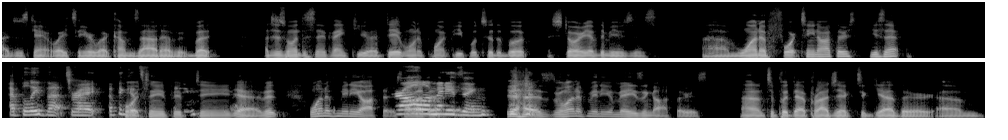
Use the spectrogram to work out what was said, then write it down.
I, I just can't wait to hear what comes out of it. But I just wanted to say thank you. I did want to point people to the book, A Story of the Muses, um, one of 14 authors, you said? I believe that's right i think it's 14, 15. Yeah, but one of many authors. they're all amazing yes, one of many amazing authors um, to put that project together. Um,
